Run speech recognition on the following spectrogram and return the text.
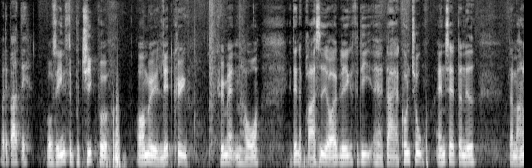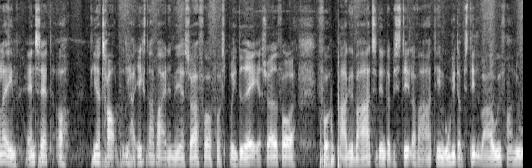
var det bare det. Vores eneste butik på Omø Letkøb, købmanden herovre, ja, den er presset i øjeblikket, fordi uh, der er kun to ansat dernede. Der mangler en ansat, og de har travlt, for de har ekstra arbejde med at sørge for at få spritet af, at sørge for at få pakket varer til dem, der bestiller varer. Det er muligt at bestille varer udefra nu,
